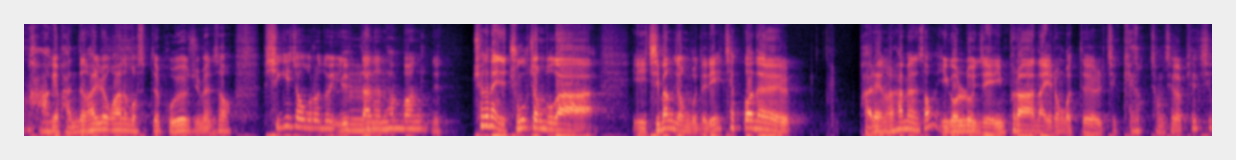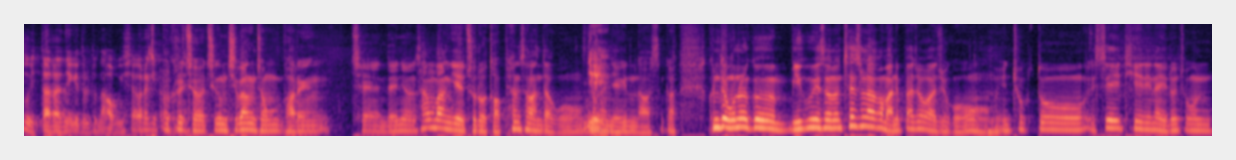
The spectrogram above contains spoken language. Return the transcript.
강하게 반등하려고 하는 모습들 보여주면서 시기적으로도 일단은 한번 이제 최근에 이제 중국 정부가 이 지방 정부들이 채권을 발행을 하면서 이걸로 이제 인프라나 이런 것들 지금 계속 정책을 펼치고 있다라는 얘기들도 나오기 시작을 어, 때문에 그렇죠. 지금 지방 정부 발행체 내년 상반기에 주로 더 편성한다고 예. 하는 얘기도 나왔으니까. 근데 오늘 그 미국에서는 테슬라가 많이 빠져가지고 이쪽도 SATL이나 이런 쪽은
